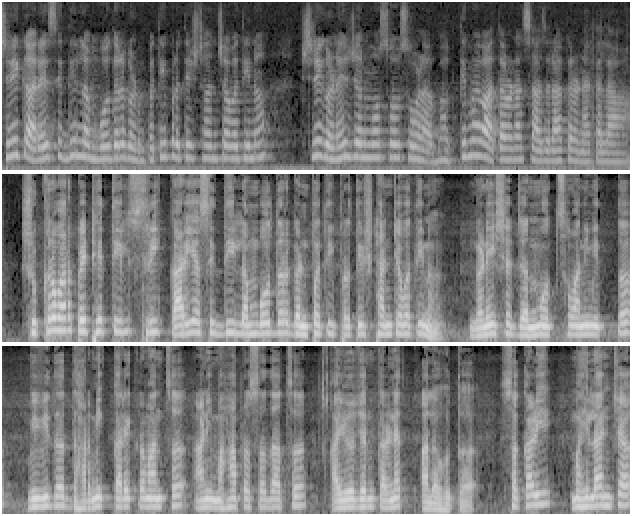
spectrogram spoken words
श्री कार्यसिद्धी लंबोदर गणपती प्रतिष्ठानच्या वतीनं श्री गणेश जन्मोत्सव सोहळा भक्तिमय वातावरणात साजरा करण्यात आला. शुक्रवार पेठेतील श्री कार्यसिद्धी लंबोदर गणपती प्रतिष्ठानच्या वतीनं गणेश जन्मोत्सवानिमित्त विविध धार्मिक कार्यक्रमांचं आणि महाप्रसादाचं आयोजन करण्यात आलं होतं. सकाळी महिलांच्या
